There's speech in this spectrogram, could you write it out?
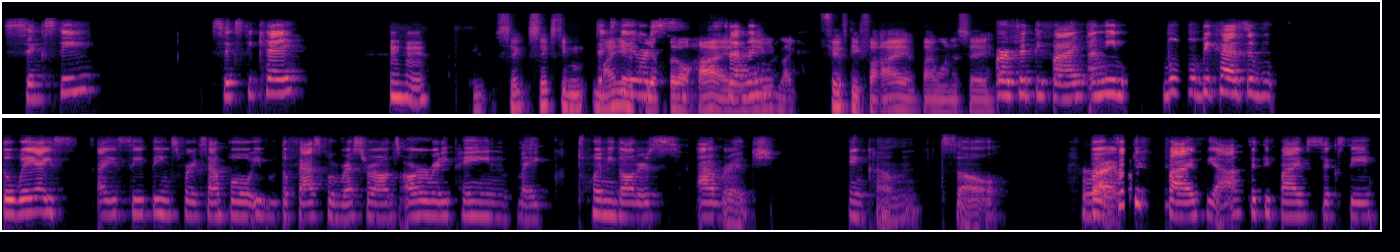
60 60k. Mm-hmm. 60, might even be a little high, maybe like 55, I want to say. Or 55. I mean, well, because of the way I I see things, for example, even the fast food restaurants are already paying like twenty dollars average income. So right. but 55, yeah, 55, 60.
